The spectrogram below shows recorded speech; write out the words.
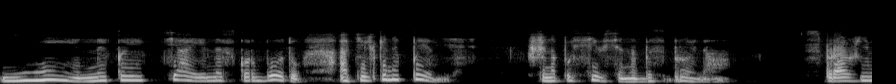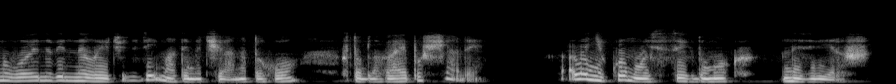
Ні, не каяття і не скорботу, а тільки непевність, що напосівся на беззбройного. Справжньому воїнові не личить здіймати меча на того, хто благає пощади. Але нікому ось цих думок не звіриш.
